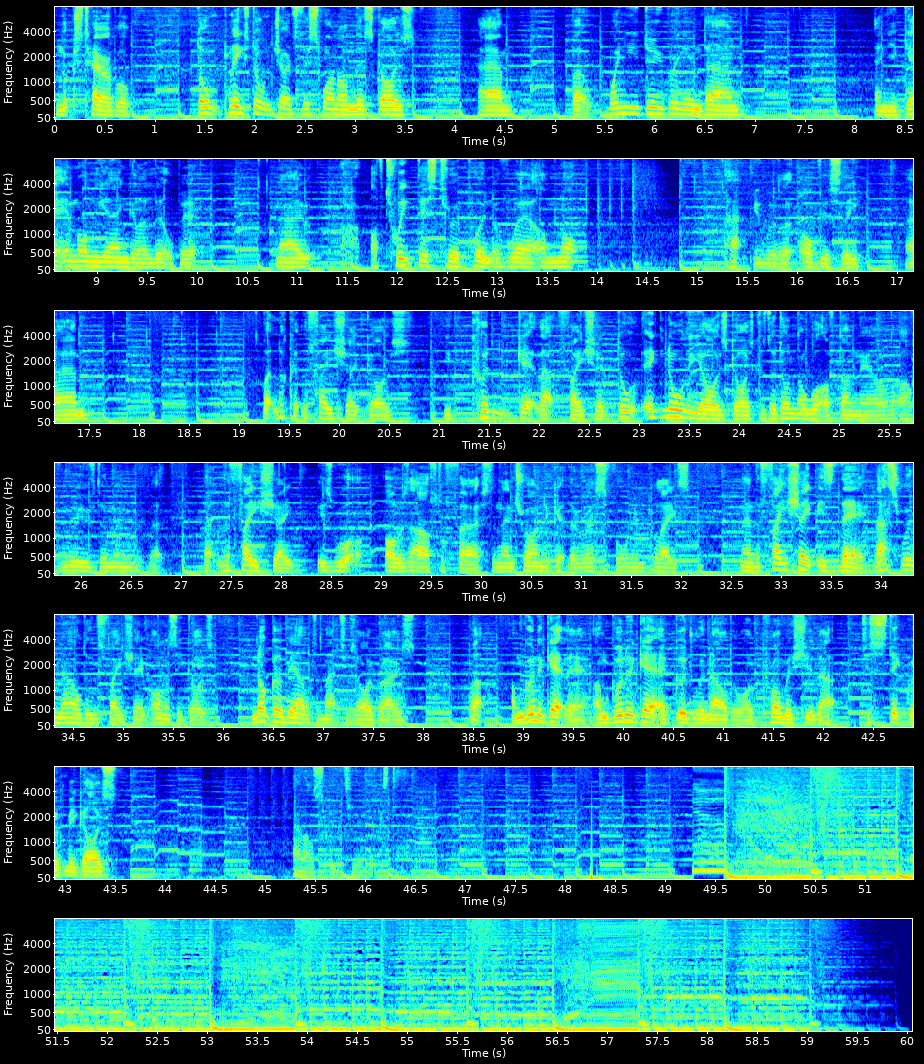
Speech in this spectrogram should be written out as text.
looks terrible. Don't please don't judge this one on this, guys. Um, but when you do bring him down and you get him on the angle a little bit, now I've tweaked this to a point of where I'm not happy with it, obviously. Um, but look at the face shape, guys. You couldn't get that face shape. Don't ignore the eyes, guys, because I don't know what I've done. I've, I've moved them, and that, but the face shape is what I was after first, and then trying to get the rest fall in place. Now the face shape is there. That's Ronaldo's face shape. Honestly, guys, I'm not going to be able to match his eyebrows, but I'm going to get there. I'm going to get a good Ronaldo. I promise you that. Just stick with me, guys, and I'll speak to you next time.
